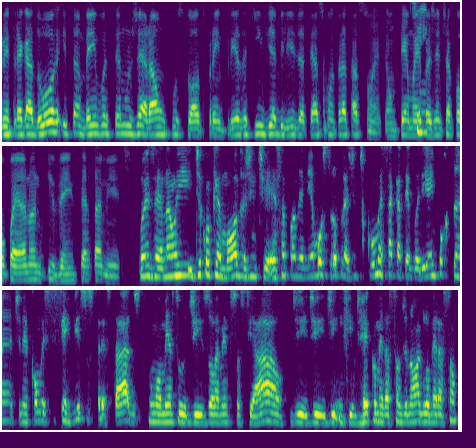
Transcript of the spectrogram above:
entregador e também você não gerar um custo alto para a empresa que inviabilize até as contratações. É um tema Sim. aí para a gente acompanhar no ano que vem, certamente. Pois é, não, e de qualquer modo, a gente, essa pandemia mostrou para a gente como essa categoria é importante, né? como esses serviços prestados no momento de isolamento social, de, de, de, enfim, de recomendação de não aglomeração,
